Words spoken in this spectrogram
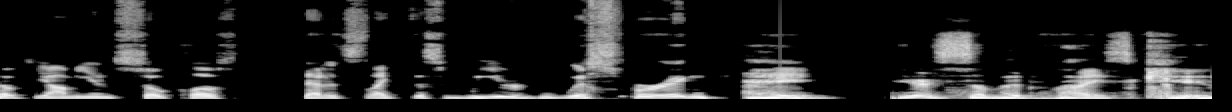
Tokoyami in so close that it's like this weird whispering. Hey, here's some advice, kid.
